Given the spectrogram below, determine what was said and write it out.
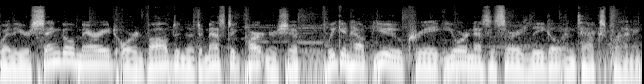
whether you're single, married, or involved in a domestic partnership, we can help you create your necessary legal and tax planning.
